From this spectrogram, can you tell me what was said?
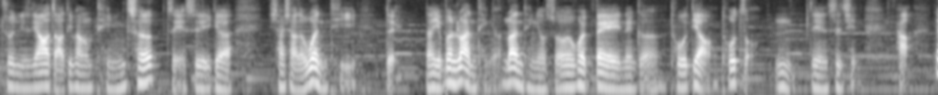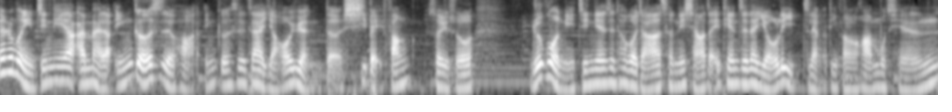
所以你要找地方停车，这也是一个小小的问题。对。那也不能乱停啊，乱停有时候会被那个拖掉、拖走。嗯，这件事情好。但如果你今天要安排到银阁寺的话，银阁寺在遥远的西北方，所以说，如果你今天是透过脚踏车，你想要在一天之内游历这两个地方的话，目前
